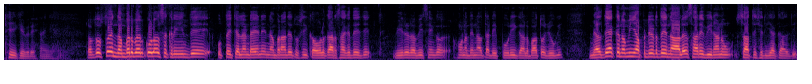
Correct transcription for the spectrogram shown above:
ਠੀਕ ਹੈ ਵੀਰੇ। ਹਾਂਜੀ ਹਾਂਜੀ। ਲਓ ਦੋਸਤੋ, ਇਹ ਨੰਬਰ ਬਿਲਕੁਲ ਸਕਰੀਨ ਦੇ ਉੱਤੇ ਚੱਲਣ ਡਏ ਨੇ। ਨੰਬਰਾਂ ਤੇ ਤੁਸੀਂ ਕਾਲ ਕਰ ਸਕਦੇ ਜੇ। ਵੀਰ ਰਵੀ ਸਿੰਘ ਹੁਣਾਂ ਦੇ ਨਾਲ ਤੁਹਾਡੀ ਪੂਰੀ ਗੱਲਬਾਤ ਹੋ ਜਾਊਗੀ। ਮਿਲਦੇ ਆ ਇੱਕ ਨਵੀਂ ਅਪਡੇਟ ਦੇ ਨਾਲ। ਸਾਰੇ ਵੀਰਾਂ ਨੂੰ ਸਤਿ ਸ਼੍ਰੀ ਅਕਾਲ ਜੀ।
